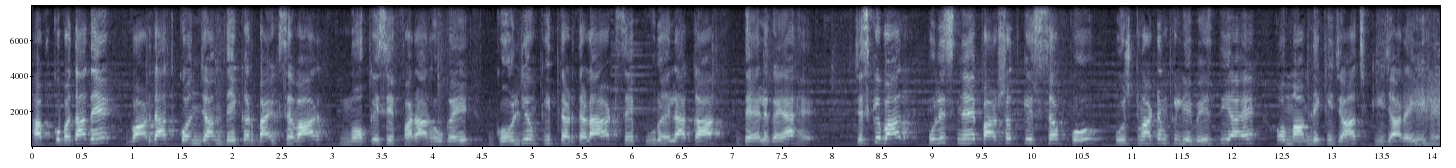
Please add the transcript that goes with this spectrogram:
आपको बता दें, वारदात को अंजाम देकर बाइक सवार मौके से फरार हो गए। गोलियों की तड़तड़ाहट से पूरा इलाका दहल गया है। जिसके बाद पुलिस ने पार्षद के शव को पोस्टमार्टम के लिए भेज दिया है और मामले की जाँच की जा रही है।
